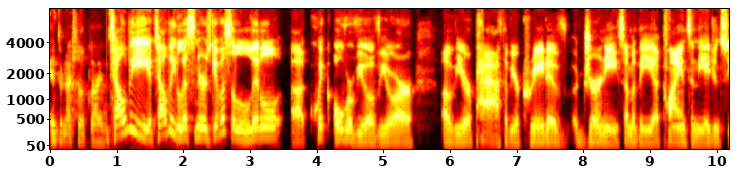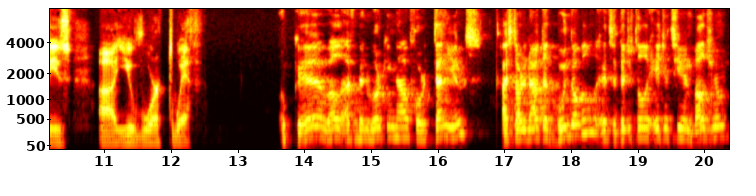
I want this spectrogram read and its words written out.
international clients. Tell the tell the listeners, give us a little uh, quick overview of your of your path of your creative journey. Some of the uh, clients and the agencies uh, you've worked with. Okay, well, I've been working now for 10 years. I started out at Boondoggle, it's a digital agency in Belgium.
